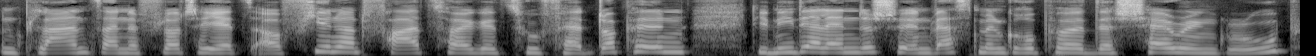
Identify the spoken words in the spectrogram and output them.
und plant seine Flotte jetzt auf 400 Fahrzeuge zu verdoppeln. Die niederländische Investmentgruppe The Sharing Group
